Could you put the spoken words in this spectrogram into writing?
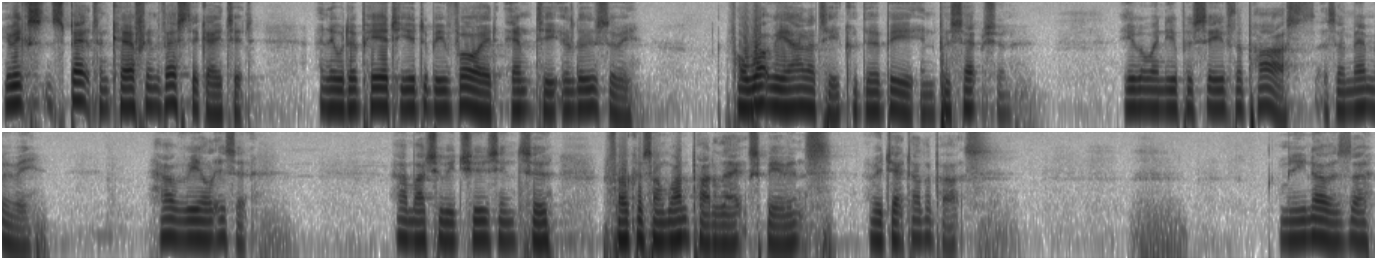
you inspect and carefully investigate it, and it would appear to you to be void, empty, illusory. For what reality could there be in perception? Even when you perceive the past as a memory, how real is it? How much are we choosing to focus on one part of that experience and reject other parts. I mean, you know, as a,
